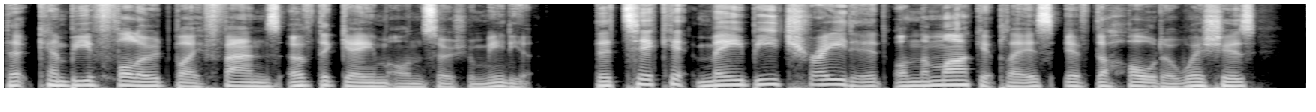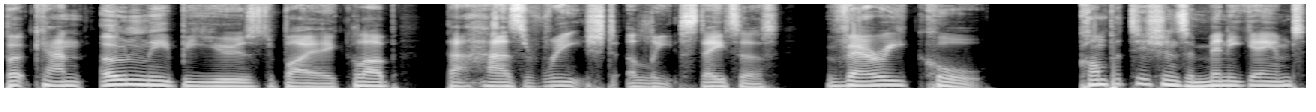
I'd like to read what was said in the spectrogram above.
that can be followed by fans of the game on social media. The ticket may be traded on the marketplace if the holder wishes, but can only be used by a club that has reached elite status. Very cool. Competitions and mini games.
